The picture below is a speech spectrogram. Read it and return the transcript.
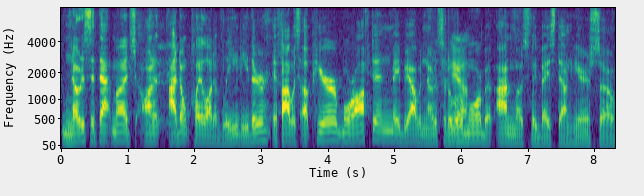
notice it that much. On it, I don't play a lot of lead either. If I was up here more often, maybe I would notice it a Yeah. little more. But I'm mostly based down here, so.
